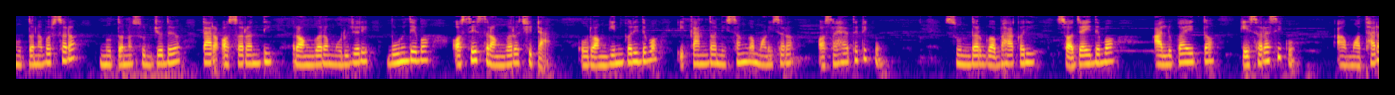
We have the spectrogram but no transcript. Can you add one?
ନୂତନ ବର୍ଷର ନୂତନ ସୂର୍ଯ୍ୟୋଦୟ ତା'ର ଅସରନ୍ତି ରଙ୍ଗର ମୁରୁଜରେ ବୁଣିଦେବ ଅଶେଷ ରଙ୍ଗର ଛିଟା ଓ ରଙ୍ଗୀନ କରିଦେବ ଏକାନ୍ତ ନିଃସଙ୍ଗ ମଣିଷର ଅସହାୟତାଟିକୁ। ସୁନ୍ଦର ଗଭା କରି ସଜାଇ ଦେବ ଆଲୋକାୟିତ କେଶରାଶିକୁ। ଆଉ ମଥାର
